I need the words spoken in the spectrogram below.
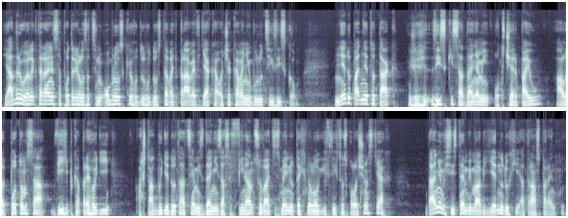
Jadrovú elektrárne sa podarilo za cenu obrovského dlhu dostávať práve vďaka očakávaniu budúcich ziskov. Nedopadne to tak, že zisky sa daňami odčerpajú, ale potom sa výhybka prehodí a štát bude dotáciami z daní zase financovať zmenu technológií v týchto spoločnostiach? Daňový systém by mal byť jednoduchý a transparentný.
